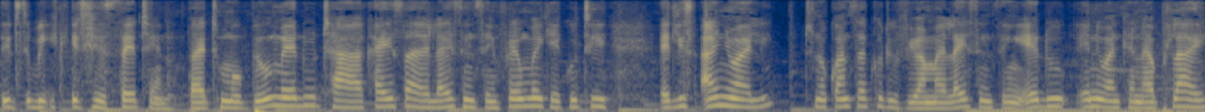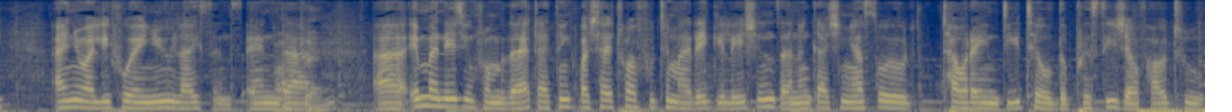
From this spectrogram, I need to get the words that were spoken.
it, it is certain but mubill medu takaisa licensing framework yekuti at least annually tinokwanisa kureviewa malicensing edu anyone can apply annually for a new license. And uh, okay. uh, uh, emanating from that i think vachaitwa futi maregulations anenge achinyatsotaura in detail the procedure of how to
